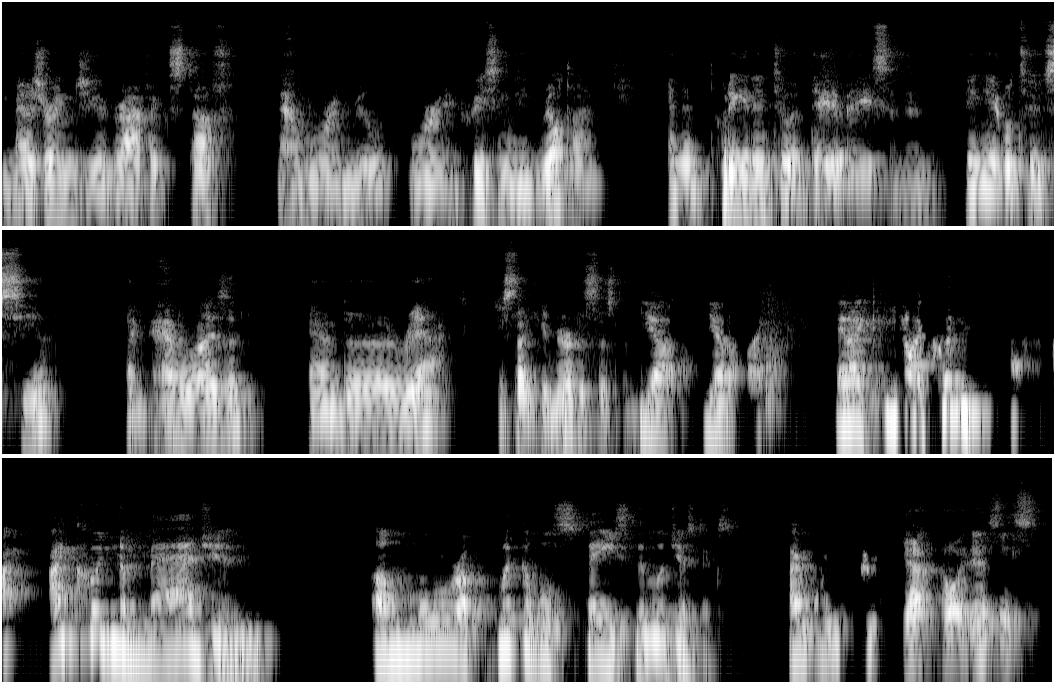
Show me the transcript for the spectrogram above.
measuring geographic stuff now more in real, more increasingly in real time, and then putting it into a database, and then being able to see it and analyze it and uh, react, just like your nervous system. Yeah, yeah. And I, you know, I couldn't, I, I couldn't imagine a more applicable space than logistics. I, yeah, oh, it is. It's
